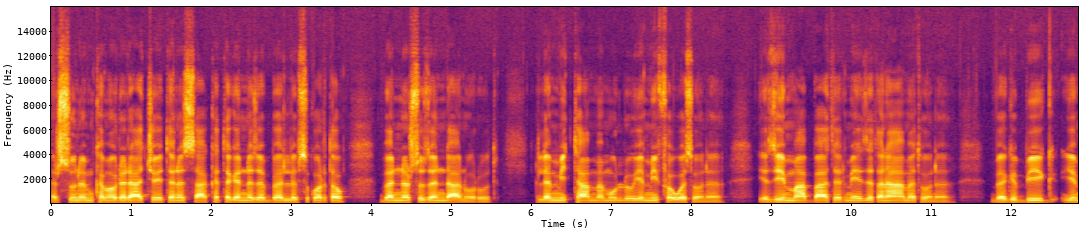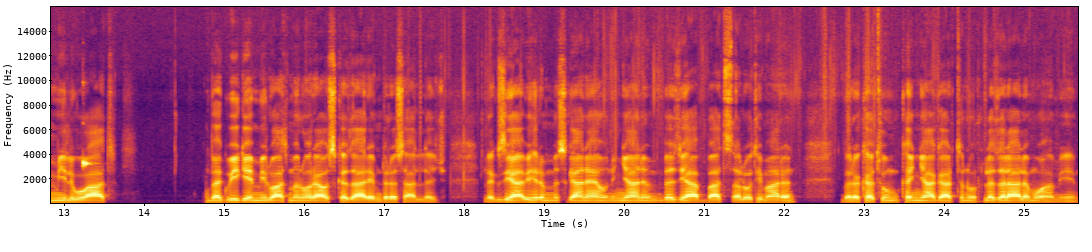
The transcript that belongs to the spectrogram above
እርሱንም ከመውደዳቸው የተነሳ ከተገነዘበት ልብስ ቆርጠው በእነርሱ ዘንድ አኖሩት። ለሚታመም ሁሉ የሚፈወስ ሆነ። የዚህም አባት ዕድሜ ዘጠና ዓመት ሆነ። በግቢግ የሚልዋት በግቢግ የሚሏት መኖሪያው እስከ ዛሬም ድረስ አለች። ለእግዚአብሔርም ምስጋና ይሁን። እኛንም በዚህ አባት ጸሎት ይማረን፣ በረከቱም ከእኛ ጋር ትኑር ለዘላለሙ አሜን።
